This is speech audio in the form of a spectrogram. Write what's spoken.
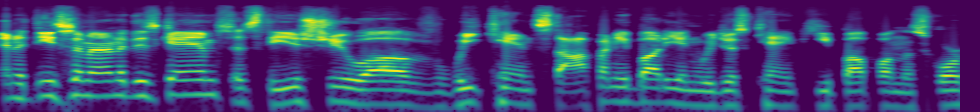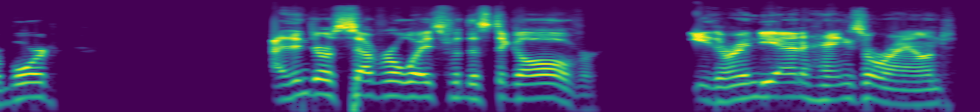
in a decent amount of these games. It's the issue of we can't stop anybody and we just can't keep up on the scoreboard. I think there are several ways for this to go over. Either Indiana hangs around,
